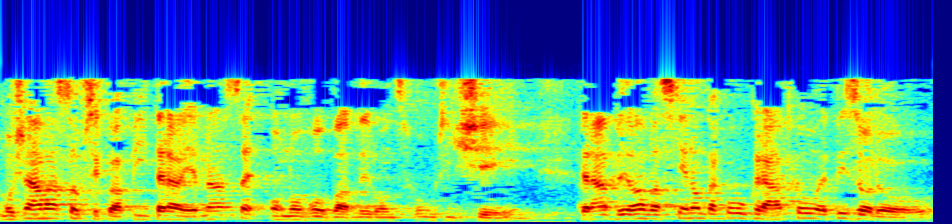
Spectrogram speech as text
možná vás to překvapí, teda jedná se o novobabylonskou říši, která byla vlastně jenom takovou krátkou epizodou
